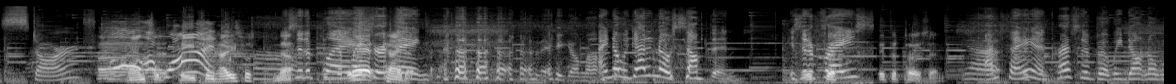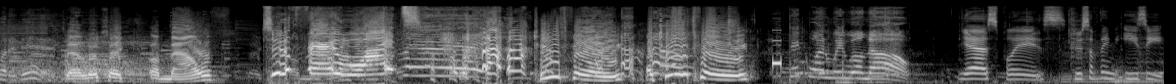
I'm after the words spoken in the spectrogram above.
Star? Uh, oh, a Consultation. wand. How are you supposed to? No. Is it a play? Yeah, Is a thing? there you go, Mom. I know, we gotta know something. Is it It's a phrase? It's a person. yeah, I'm saying. It's impressive, but we don't know what it is. That looks like a mouth. Tooth Fairy what? Tooth fairy. A tooth fairy. Pick one we will know. yes, please. Do something easy.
